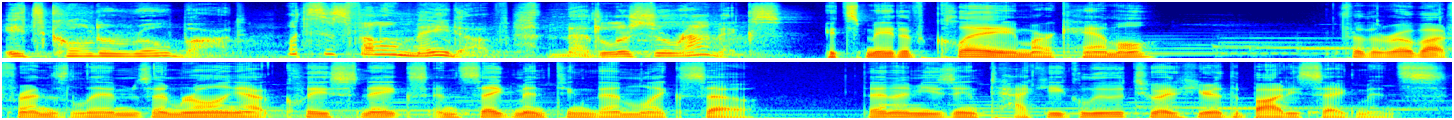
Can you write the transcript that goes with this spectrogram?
It's called a robot. What's this fellow made of? Metal or ceramics? It's made of clay, Mark Hamill. For the robot friend's limbs, I'm rolling out clay snakes and segmenting them like so. Then I'm using tacky glue to adhere the body segments.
